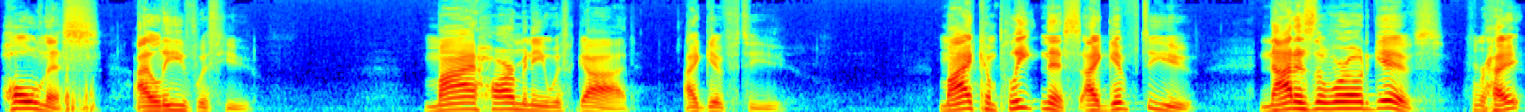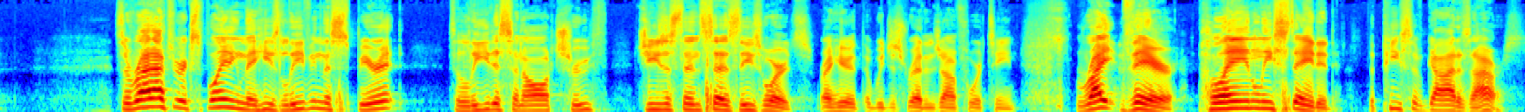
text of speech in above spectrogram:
Wholeness, I leave with you. My harmony with God, I give to you. My completeness I give to you, not as the world gives, right? So, right after explaining that he's leaving the Spirit to lead us in all truth, Jesus then says these words right here that we just read in John 14. Right there, plainly stated, the peace of God is ours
